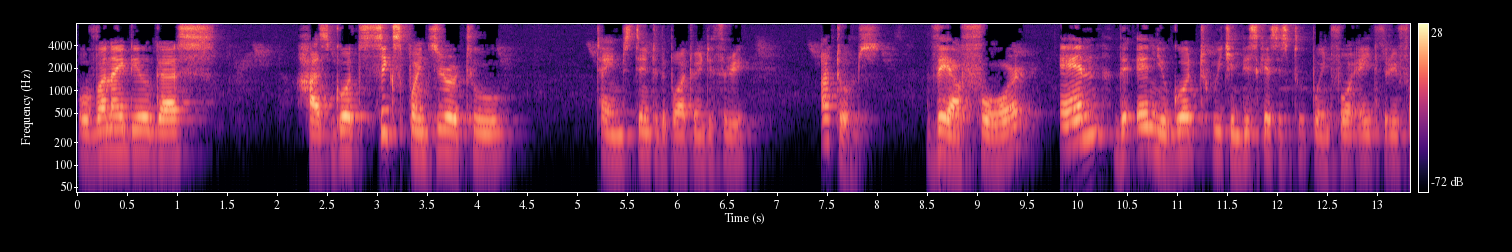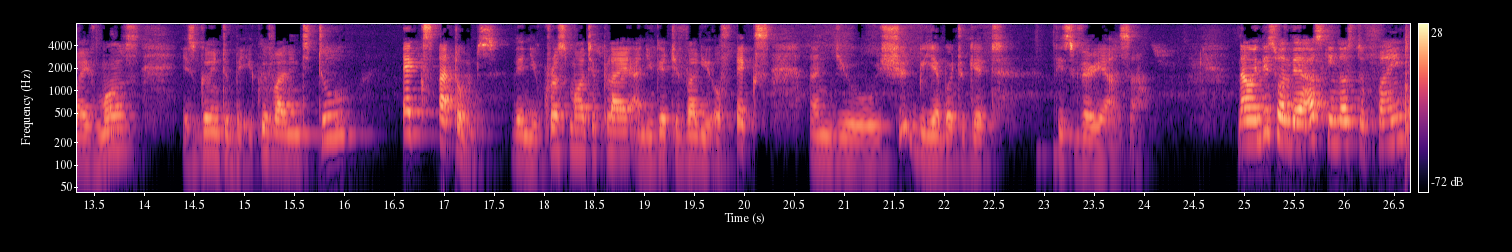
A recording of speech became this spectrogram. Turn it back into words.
of an ideal gas has got 6.02 times 10 to the power 23 atoms. Therefore, N, the N you got, which in this case is 2.4835 moles, is going to be equivalent to X atoms. Then you cross multiply and you get your value of X and you should be able to get this very answer. Now in this one they're asking us to find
